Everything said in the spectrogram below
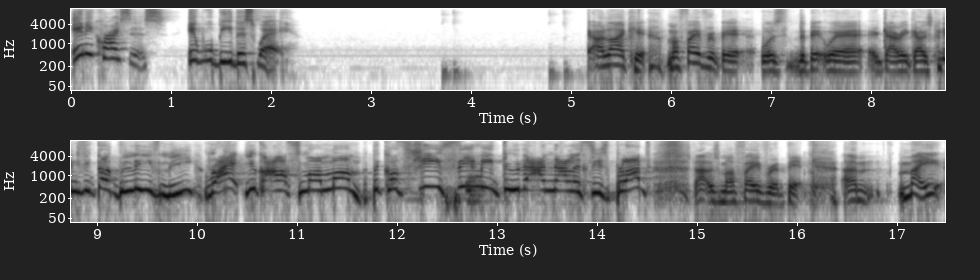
Any crisis, it will be this way. I like it. My favourite bit was the bit where Gary goes, and if you don't believe me, right, you can ask my mum because she's seen me do that analysis, blood. That was my favourite bit. Um, mate,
